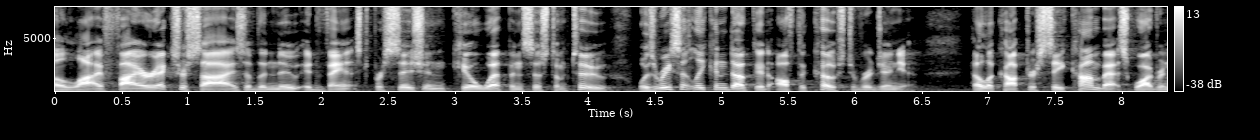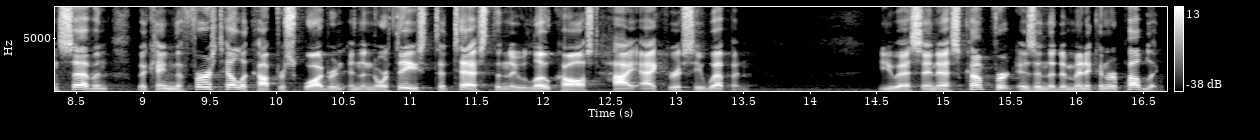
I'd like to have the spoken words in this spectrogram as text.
A live fire exercise of the new Advanced Precision Kill Weapon System 2 was recently conducted off the coast of Virginia. Helicopter Sea Combat Squadron 7 became the first helicopter squadron in the Northeast to test the new low-cost, high-accuracy weapon. USNS Comfort is in the Dominican Republic,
